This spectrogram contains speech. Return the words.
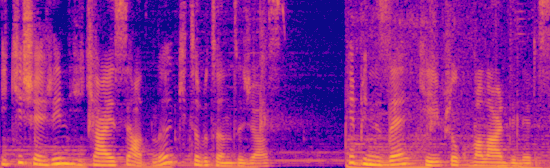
İki Şehrin Hikayesi adlı kitabı tanıtacağız. Hepinize keyifli okumalar dileriz.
